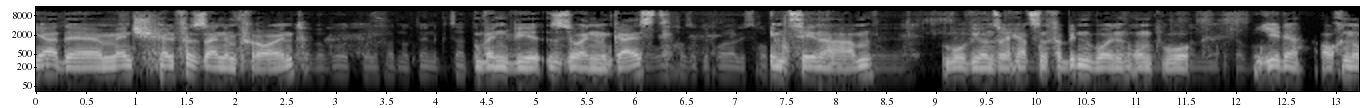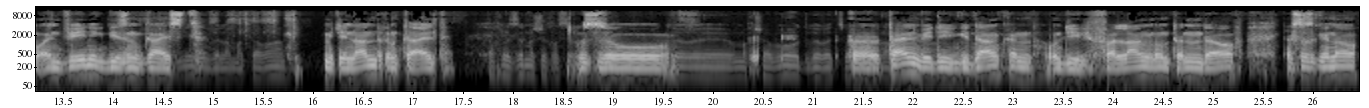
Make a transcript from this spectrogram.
Ja, der Mensch helfe seinem Freund, wenn wir so einen Geist im Zehner haben, wo wir unsere Herzen verbinden wollen und wo jeder auch nur ein wenig diesen Geist mit den anderen teilt, so äh, teilen wir die Gedanken und die Verlangen untereinander auf. Das ist genau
